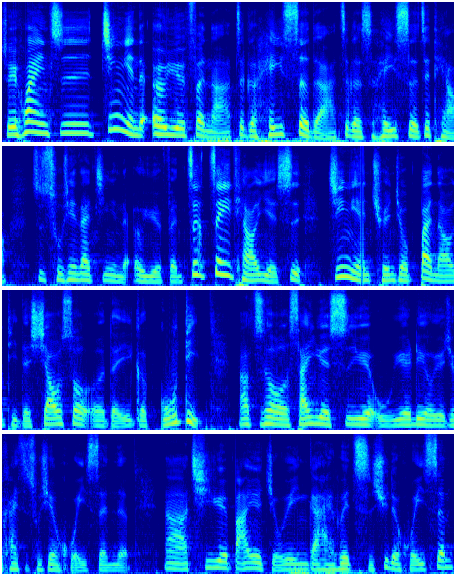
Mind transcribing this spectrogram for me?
所以换言之，今年的二月份啊，这个黑色的啊，这个是黑色这条是出现在今年的二月份。这这一条也是今年全球半导体的销售额的一个谷底。然后之后三月、四月、五月、六月就开始出现回升的。那七月、八月、九月应该还会持续的回升。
